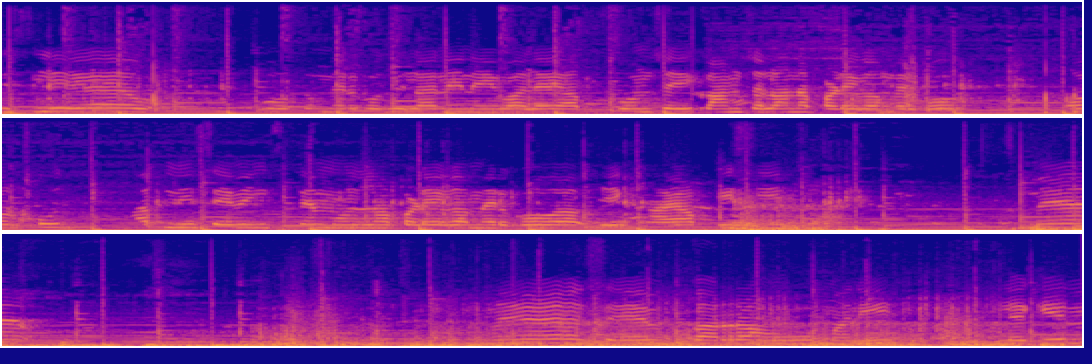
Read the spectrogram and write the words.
इसलिए वो को दिलाने नहीं वाले। आप फ़ोन से ही काम चलाना पड़ेगा मेरे को और खुद अपनी सेविंग्स पे मोलना पड़ेगा मेरे को। एक नया पीसी मैं मैं सेव कर रहा हूँ मनी लेकिन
